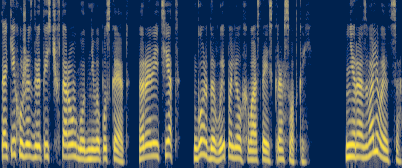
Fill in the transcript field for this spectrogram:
Таких уже с 2002 года не выпускают. Раритет», — гордо выпалил, хвастаясь красоткой. «Не разваливается?»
